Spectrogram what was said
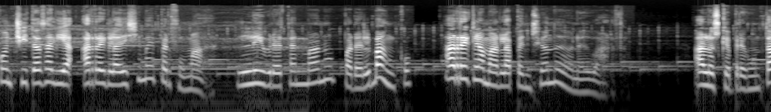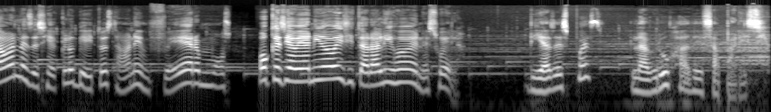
Conchita salía arregladísima y perfumada, libreta en mano, para el banco, a reclamar la pensión de don Eduardo. A los que preguntaban les decía que los viejitos estaban enfermos o que se habían ido a visitar al hijo de Venezuela. Días después, la bruja desapareció.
